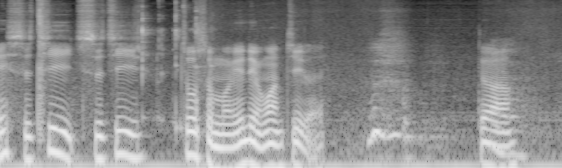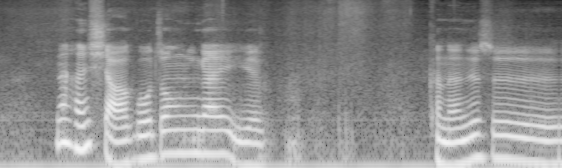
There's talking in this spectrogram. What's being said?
诶，实际实际做什么有点忘记了欸。对啊，那很小啊，国中应该也可能就是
